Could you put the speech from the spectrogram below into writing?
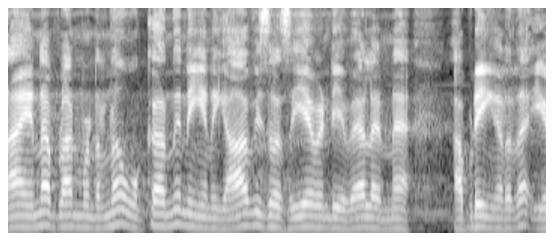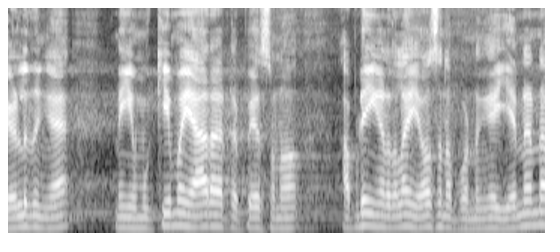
நான் என்ன பிளான் பண்ணுறேன்னா உட்காந்து நீங்கள் இன்றைக்கி ஆஃபீஸில் செய்ய வேண்டிய வேலை என்ன அப்படிங்கிறத எழுதுங்க. நீங்கள் முக்கியமாக யார்கிட்ட பேசணும் அப்படிங்கிறதெல்லாம் யோசனை பண்ணுங்கள் என்னென்ன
